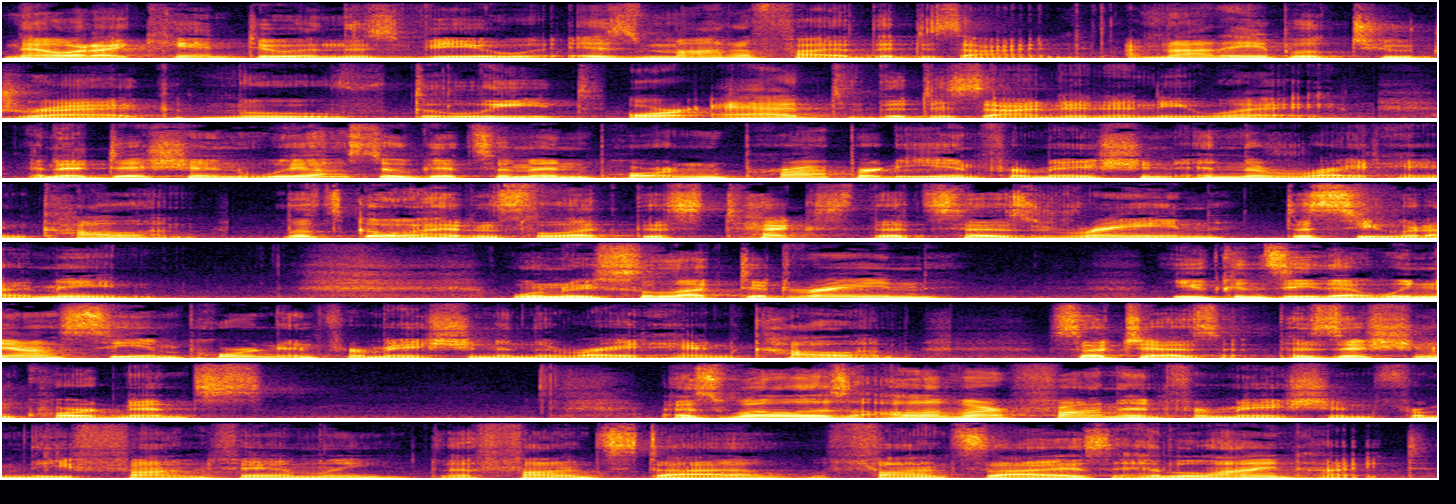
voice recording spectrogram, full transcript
Now what I can't do in this view is modify the design. I'm not able to drag, move, delete, or add to the design in any way. In addition, we also get some important property information in the right hand column. Let's go ahead and select this text that says rain to see what I mean. When we've selected rain, you can see that we now see important information in the right hand column, such as position coordinates, as well as all of our font information from the font family, the font style, font size, and line height.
